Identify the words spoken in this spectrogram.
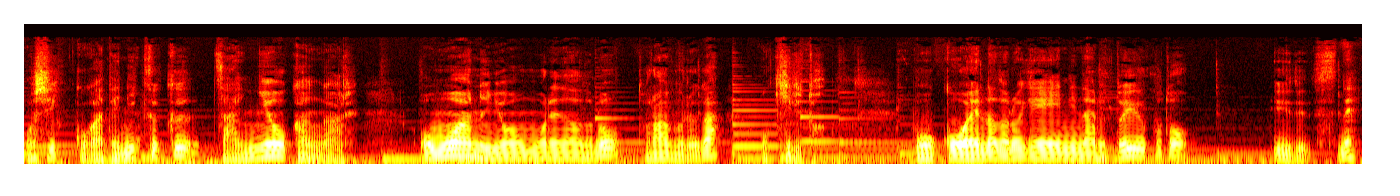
おしっこが出にくく残尿感がある。思わぬ尿漏れなどのトラブルが起きると膀胱炎などの原因になるというこというですね。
